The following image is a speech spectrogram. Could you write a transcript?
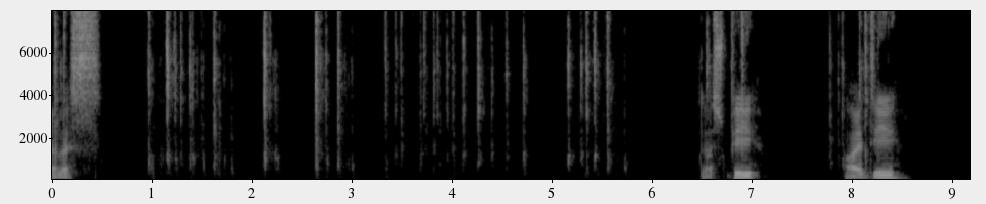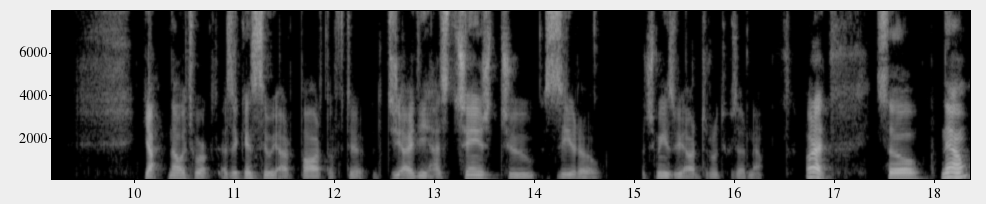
Ls dash p id yeah now it worked. As you can see we are part of the, the gid has changed to zero which means we are the root user now. All right, so now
